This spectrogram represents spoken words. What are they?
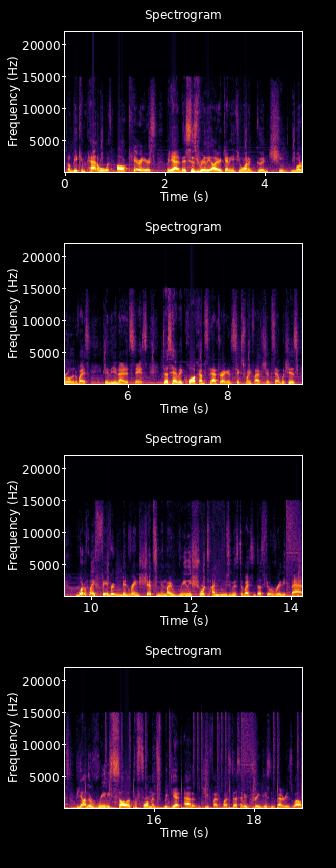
It'll be compatible with all carriers, but yeah, this is really all you're getting if you want a good, cheap Motorola device in the United States. It does have a Qualcomm Snapdragon 625 chipset, which is one of my favorite mid-range chips, and in my really short time using this device, it does feel really fast. Beyond the really solid performance we get out of the G5 Plus, it does have a pretty decent battery as well.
